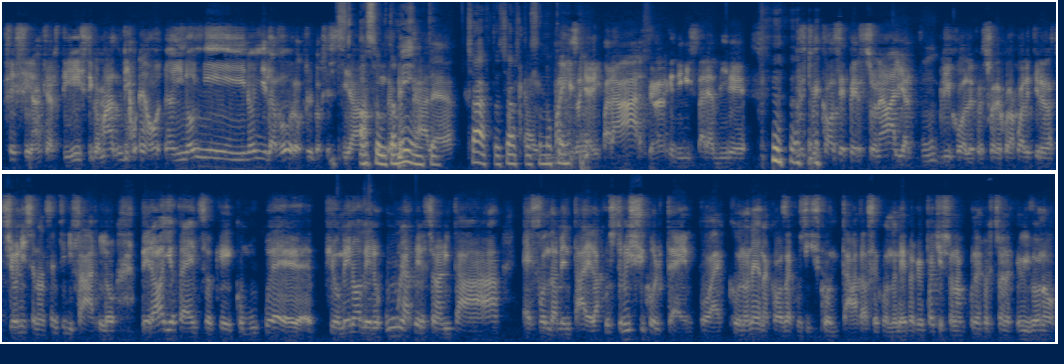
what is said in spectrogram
sì, sì, anche artistico, ma eh, in ogni, in ogni lavoro credo che sia. Assolutamente. Eh. Certo, certo, Ok, sono poi con... bisogna ripararsi, non è che devi stare a dire le tue cose personali al pubblico, alle persone con le quali ti relazioni se non senti di farlo, però io penso che comunque eh, più o meno avere una personalità è fondamentale, la costruisci col tempo, ecco, non è una cosa così scontata secondo me, perché poi ci sono alcune persone che vivono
